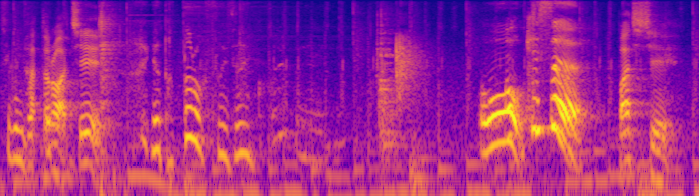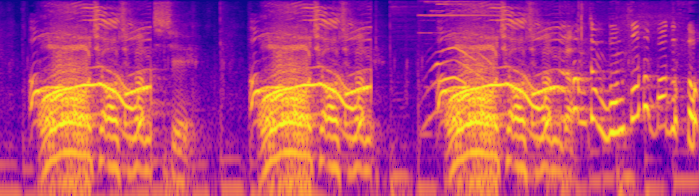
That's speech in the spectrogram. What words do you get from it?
지금 다 따라왔지? 야, 다 따라왔어, 이제. 오, 키스. 빠지지 오, 저, 어, 죄송합니다 빠지지 오, 저, 어, 죄송합니다 오, 저, 어, 죄송합니다 삼촌 몸 써서 빠졌어.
